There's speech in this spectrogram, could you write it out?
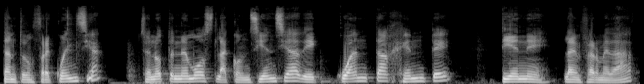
tanto en frecuencia, o sea, no tenemos la conciencia de cuánta gente tiene la enfermedad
